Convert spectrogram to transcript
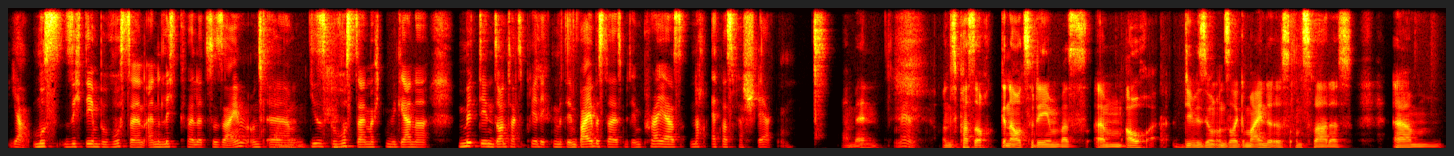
ja muss sich dem bewusst sein, eine Lichtquelle zu sein. Und ähm, dieses Bewusstsein möchten wir gerne mit den Sonntagspredigten, mit den Bible Studies, mit den Prayers noch etwas verstärken. Amen. Amen. Und es passt auch genau zu dem, was ähm, auch die Vision unserer Gemeinde ist, und zwar, dass, ähm,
